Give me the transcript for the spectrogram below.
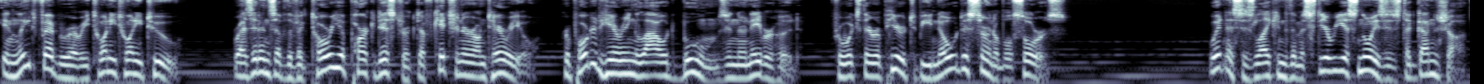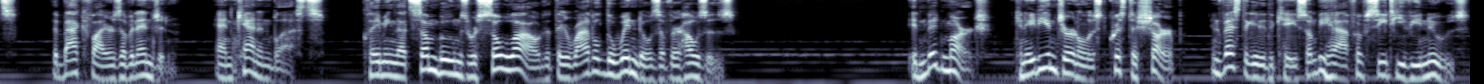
In late February 2022, residents of the Victoria Park district of Kitchener, Ontario, reported hearing loud booms in their neighborhood, for which there appeared to be no discernible source. Witnesses likened the mysterious noises to gunshots, the backfires of an engine, and cannon blasts, claiming that some booms were so loud that they rattled the windows of their houses. In mid March, Canadian journalist Krista Sharp investigated the case on behalf of CTV News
